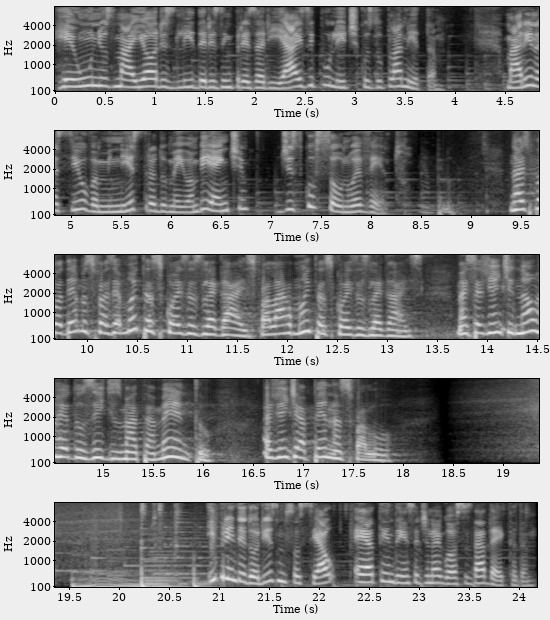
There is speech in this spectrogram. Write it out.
reúne os maiores líderes empresariais e políticos do planeta. Marina Silva, ministra do Meio Ambiente, discursou no evento. Nós podemos fazer muitas coisas legais, falar muitas coisas legais, mas se a gente não reduzir desmatamento, a gente apenas falou. Empreendedorismo social é a tendência de negócios da década.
